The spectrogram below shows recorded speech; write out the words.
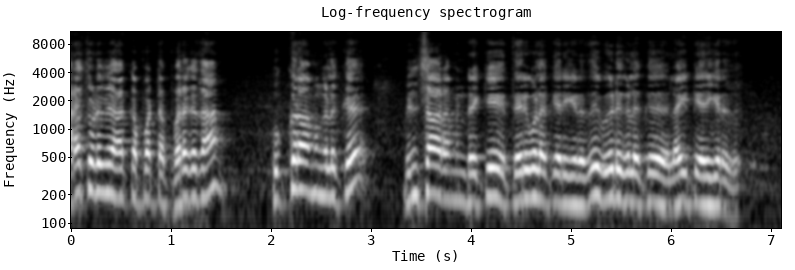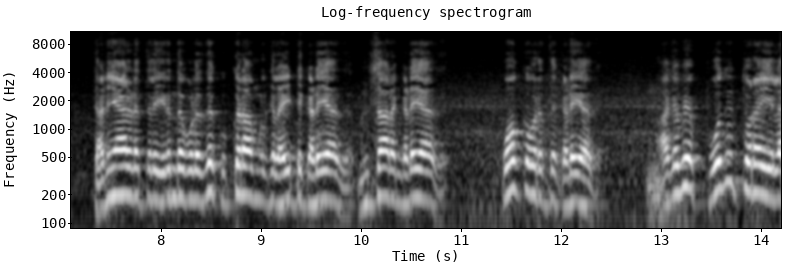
அரசுடைமை ஆக்கப்பட்ட பிறகுதான் குக்கிராமங்களுக்கு மின்சாரம் இன்றைக்கு தெருவிளக்கு எரிகிறது வீடுகளுக்கு லைட் எரிகிறது. தனியார் இடத்துல இருந்த பொழுது குக்கிராமங்களுக்கு லைட்டு கிடையாது மின்சாரம் கிடையாது போக்குவரத்து கிடையாது. ஆகவே பொதுத்துறையில்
